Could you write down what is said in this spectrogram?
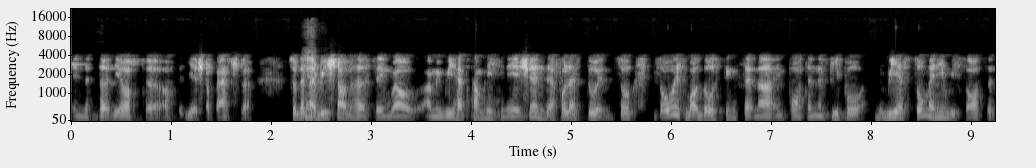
in the third year of the of the EHL bachelor." So then yeah. I reached out to her saying, "Well, I mean, we have companies in Asia, and therefore let's do it." So it's always about those things that are important, and people we have so many resources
